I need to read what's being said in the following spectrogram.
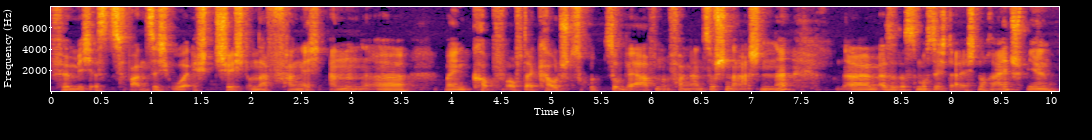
für mich ist 20 Uhr echt Schicht und da fange ich an, äh, meinen Kopf auf der Couch zurückzuwerfen und fange an zu schnarchen. Ne? Ähm, also das muss ich da echt noch einspielen.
